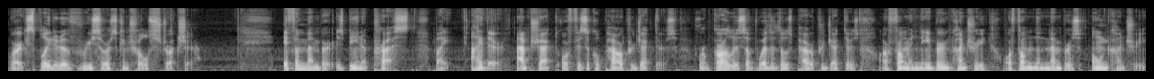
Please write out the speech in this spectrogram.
or exploitative resource control structure. If a member is being oppressed by either abstract or physical power projectors, regardless of whether those power projectors are from a neighboring country or from the member's own country,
